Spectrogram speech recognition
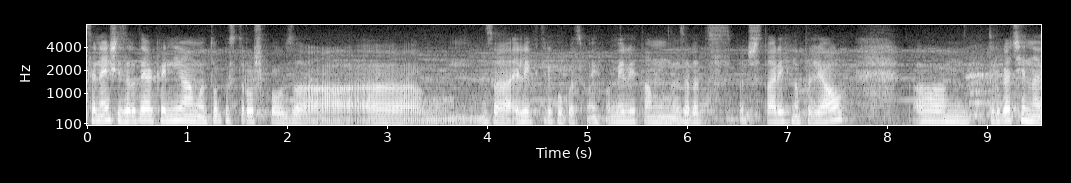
cenejši zaradi tega, ker nimamo toliko stroškov za, uh, za elektriko, kot smo jih imeli tam, zaradi pač starih napeljav. Um, drugače, na,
